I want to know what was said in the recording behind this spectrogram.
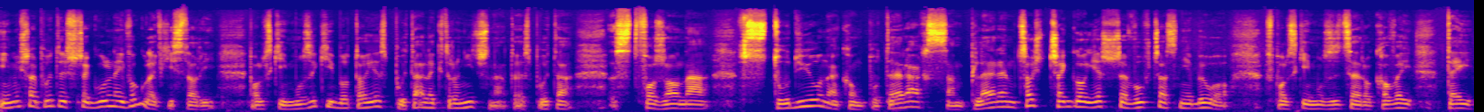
i myślę płyty szczególnej w ogóle w historii polskiej muzyki, bo to jest płyta elektroniczna, to jest płyta stworzona w studiu, na komputerach, z samplerem, coś czego jeszcze wówczas nie było w polskiej muzyce rockowej, tej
